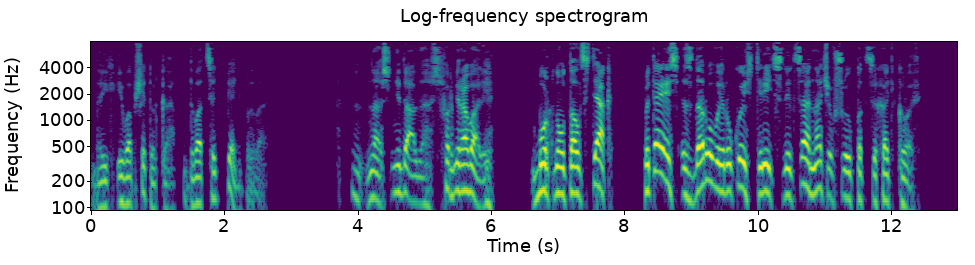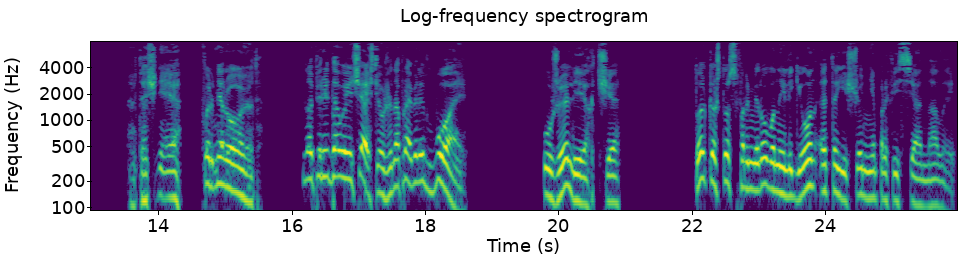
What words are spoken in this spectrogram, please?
Да их и вообще только двадцать пять было. — Нас недавно сформировали, — буркнул толстяк, пытаясь здоровой рукой стереть с лица начавшую подсыхать кровь. — Точнее, формируют, но передовые части уже направили в бой. — Уже легче. Только что сформированный легион — это еще не профессионалы.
